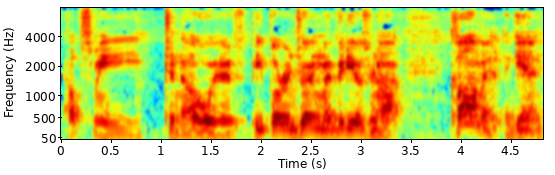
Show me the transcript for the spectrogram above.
Helps me to know if people are enjoying my videos or not. Comment, again.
